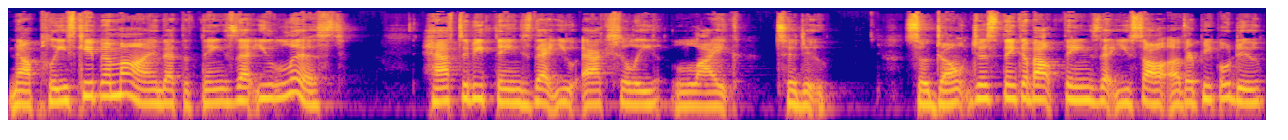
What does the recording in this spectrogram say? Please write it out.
Now, please keep in mind that the things that you list have to be things that you actually like to do. So don't just think about things that you saw other people do,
